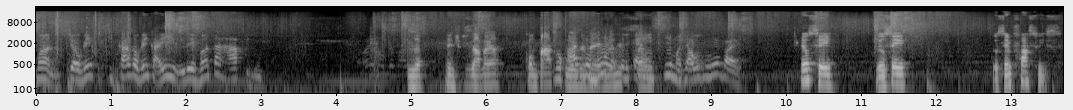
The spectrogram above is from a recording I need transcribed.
Mano, se alguém. Se caso alguém cair, levanta rápido. A gente precisava comprar as No caso coisas, do velho. Se ele cair em munição. cima, já usa o revive. Eu sei. Eu sei. Eu sempre faço isso.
